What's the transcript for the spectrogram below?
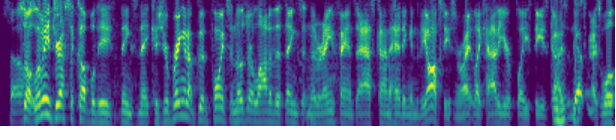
so So let me address a couple of these things, Nate, because you're bringing up good points, and those are a lot of the things that Notre Dame fans ask kind of heading into the offseason, right? Like, how do you replace these guys Mhm, and these yep. guys? Well,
